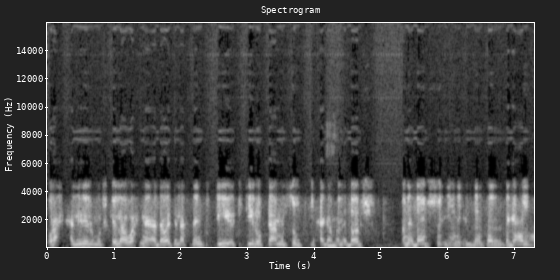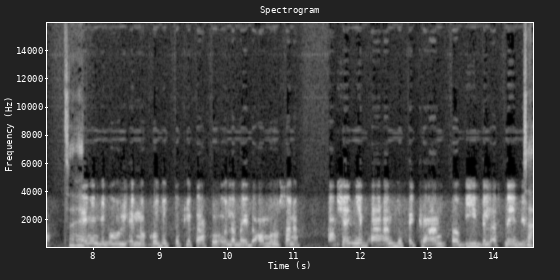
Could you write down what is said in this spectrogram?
وراح تحليل المشكلة وإحنا أدوات الأسنان كتير كتير وبتعمل صوت في حاجة ما نقدرش ما نقدرش يعني نتجاهلها. صحيح. دايما بنقول إنه خدوا الطفل بتاعكم لما يبقى عمره سنة عشان يبقى عنده فكره عن طبيب الأسنان. صح.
